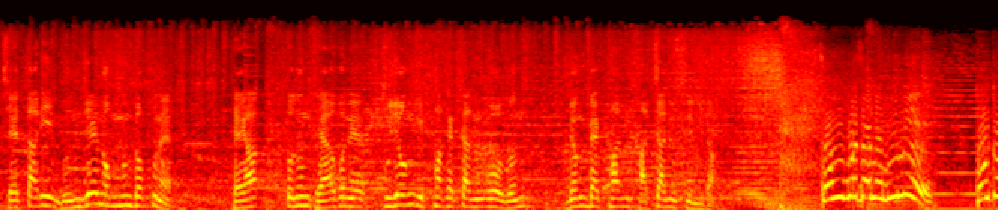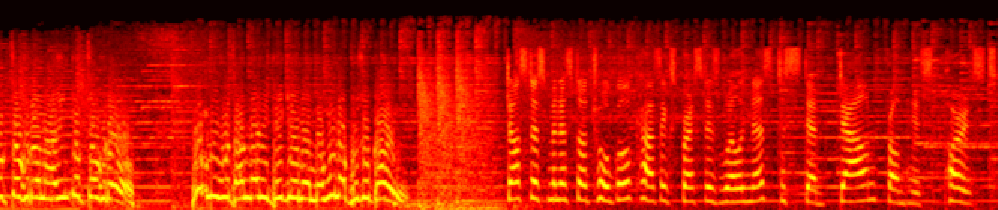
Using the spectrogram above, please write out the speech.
제 딸이 문제 논문 덕분에 대학 또는 대학원에 부정 입학했다는 의혹은 명백한 가짜뉴스입니다. 정부보다는 이미 도덕적으로나 인격적으로 법무부 장관이 되기에는 너무나 부족한 Justice Minister Cho Guk has expressed his willingness to step down from his post.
